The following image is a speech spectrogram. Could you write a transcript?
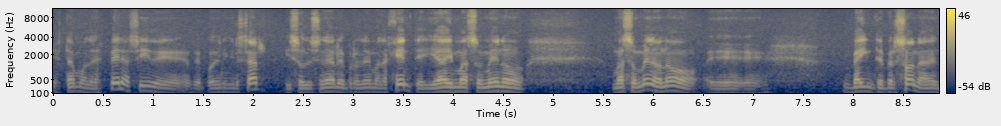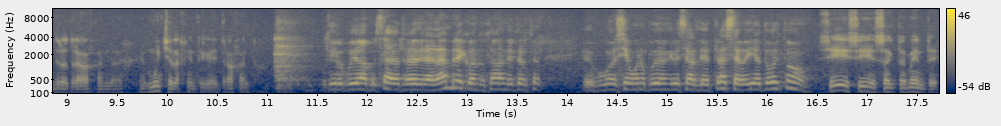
estamos a la espera sí, de, poder ingresar y solucionar el problema a la gente. Y hay más o menos, más o menos no, 20 eh, personas dentro trabajando, es mucha la gente que hay trabajando. ¿Usted lo pudieron pasar a través del alambre cuando estaban detrás? Eh, como decía, bueno, pudieron ingresar de atrás, ¿se veía todo esto? Sí, sí, exactamente.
